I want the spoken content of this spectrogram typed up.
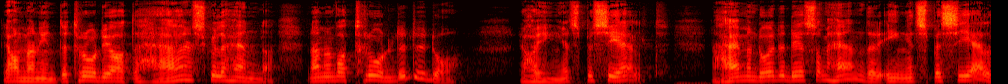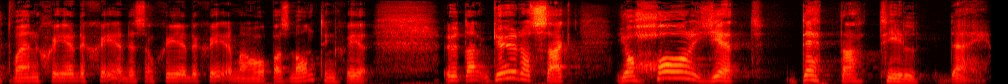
Ja, men inte trodde jag att det här skulle hända. Nej, men vad trodde du då? Ja, inget speciellt. Nej, men då är det det som händer, inget speciellt. Vad än sker, det sker. Det som sker, det sker. Man hoppas någonting sker. Utan Gud har sagt, jag har gett detta till dig.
